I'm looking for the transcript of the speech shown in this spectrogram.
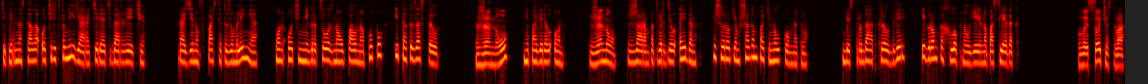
Теперь настала очередь фамильяра терять дар речи. Разинув пасть от изумления, он очень неграциозно упал на попу и так и застыл. «Жену?» — не поверил он. «Жену», — с жаром подтвердил Эйден и широким шагом покинул комнату. Без труда открыл дверь и громко хлопнул ею напоследок. «Высочество»,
